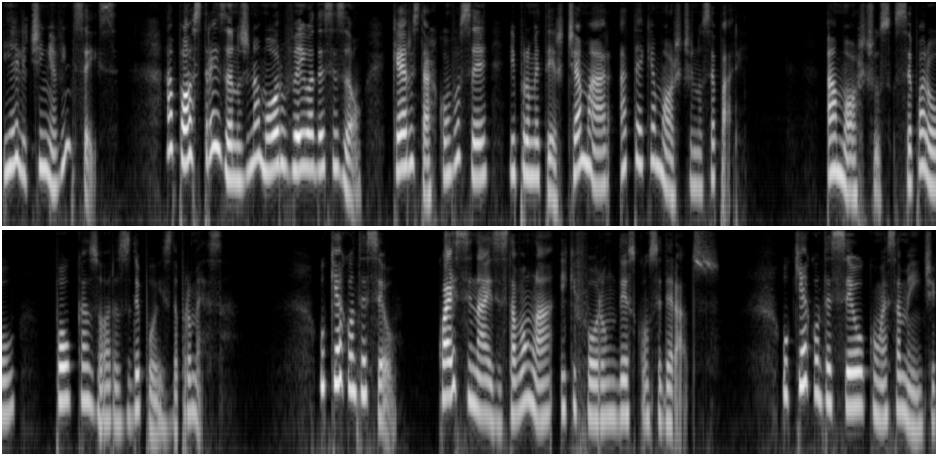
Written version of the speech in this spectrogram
e ele tinha 26. Após três anos de namoro, veio a decisão: quero estar com você e prometer te amar até que a morte nos separe. A morte os separou poucas horas depois da promessa. O que aconteceu? Quais sinais estavam lá e que foram desconsiderados? O que aconteceu com essa mente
